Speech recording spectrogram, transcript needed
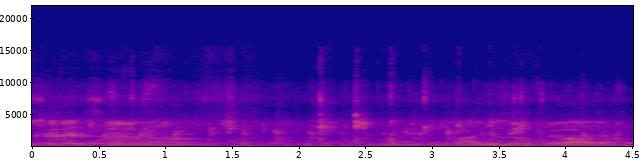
し訳ないです。あ、いらっしゃいます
